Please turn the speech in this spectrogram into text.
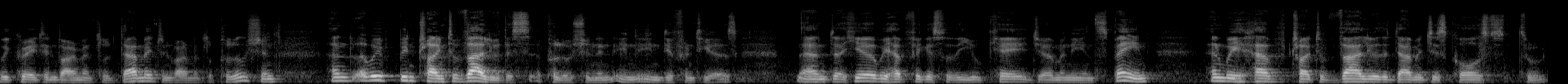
we create environmental damage, environmental pollution, and uh, we've been trying to value this pollution in, in, in different years. And uh, here we have figures for the UK, Germany, and Spain, and we have tried to value the damages caused through,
